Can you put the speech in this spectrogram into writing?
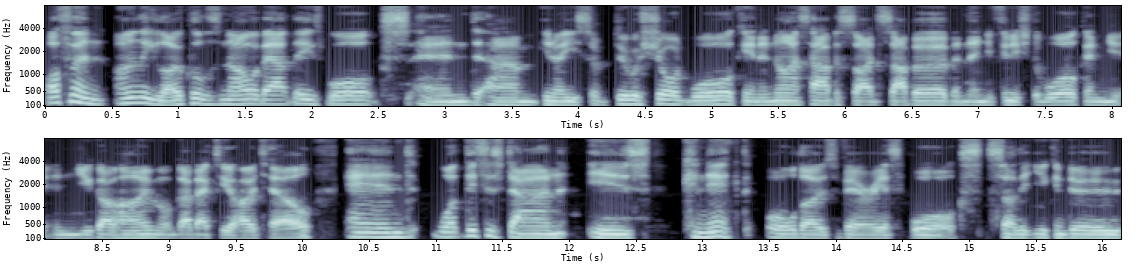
often only locals know about these walks and um, you know you sort of do a short walk in a nice harbourside suburb and then you finish the walk and you, and you go home or go back to your hotel and what this has done is connect all those various walks so that you can do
